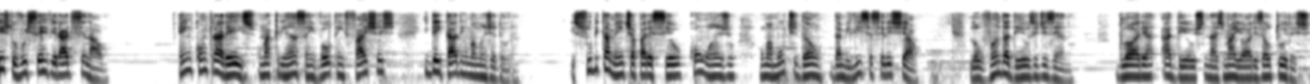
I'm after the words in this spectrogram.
isto vos servirá de sinal. Encontrareis uma criança envolta em faixas e deitada em uma manjedoura. E subitamente apareceu com um anjo uma multidão da milícia celestial, louvando a Deus e dizendo: Glória a Deus nas maiores alturas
